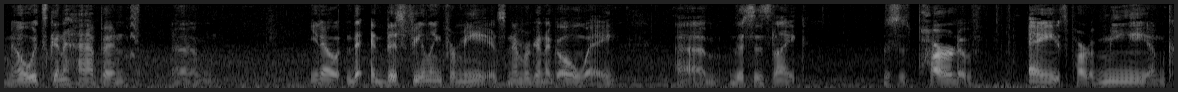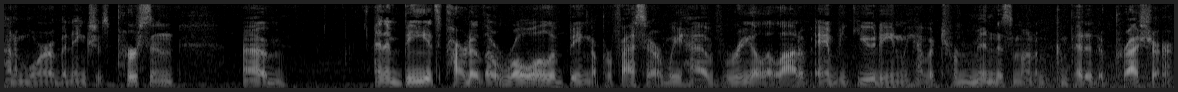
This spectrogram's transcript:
know it's going to happen. Um, you know, th- and this feeling for me, it's never going to go away. Um, this is like, this is part of, A, it's part of me. I'm kind of more of an anxious person. Um, and then B, it's part of the role of being a professor. We have real a lot of ambiguity, and we have a tremendous amount of competitive pressure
